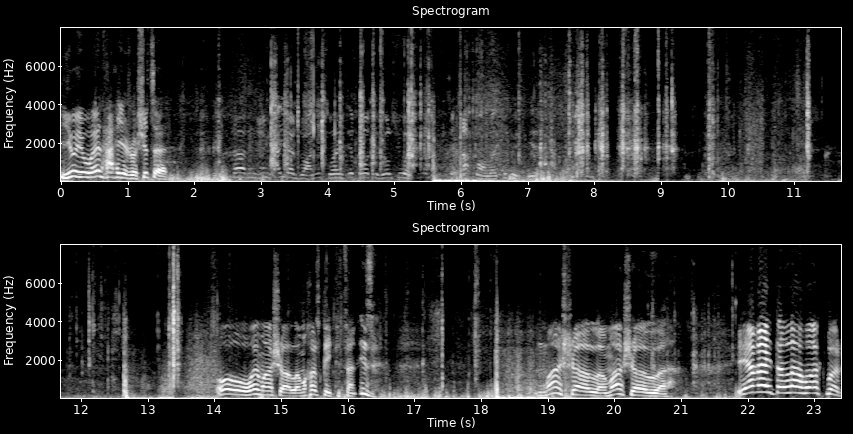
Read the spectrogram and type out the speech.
يو يو وين ححيج وش تصير أوه ما شاء الله ما خرج قيت تسان إز ما شاء الله ما شاء الله. يا غيت الله أكبر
